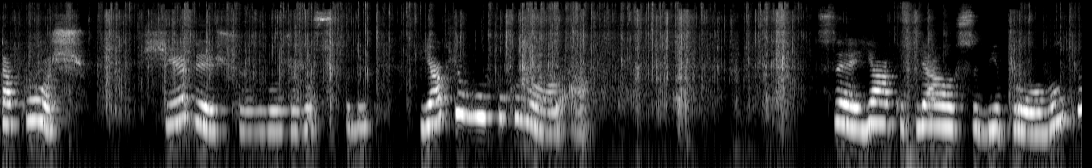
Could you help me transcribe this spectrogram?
також ще дещо, боже господи. Як його упакували? Це я купляла собі проволоку.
